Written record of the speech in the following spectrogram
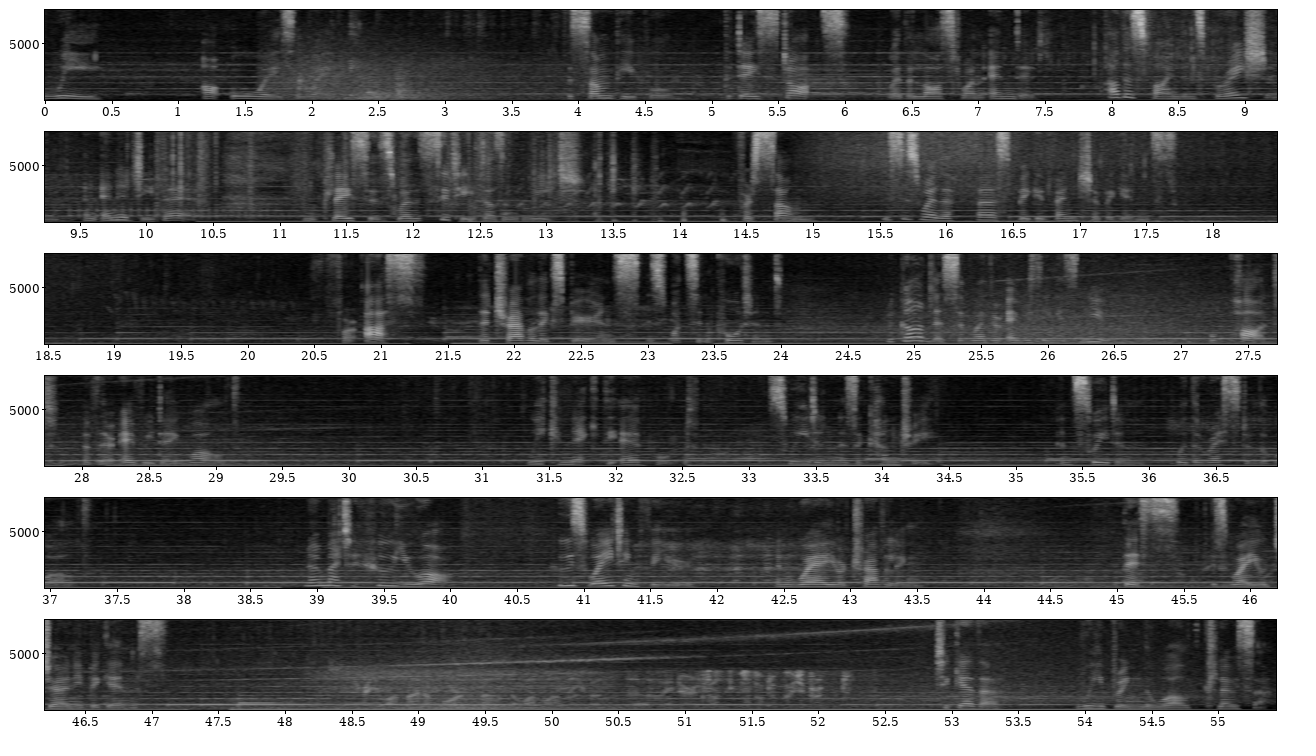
We are always awake. For some people, the day starts where the last one ended. Others find inspiration and energy there, in places where the city doesn't reach. For some, this is where their first big adventure begins. For us, the travel experience is what's important, regardless of whether everything is new or part of their everyday world. We connect the airport, Sweden as a country, and Sweden with the rest of the world. No matter who you are, who's waiting for you, and where you're traveling, this is where your journey begins. Together, we bring the world closer.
